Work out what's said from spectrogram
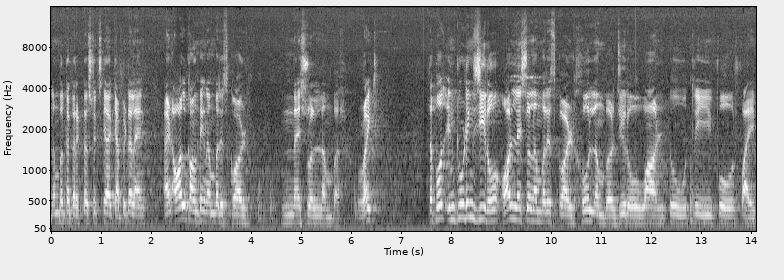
नंबर का करेक्टरिस्टिक्स क्या है? Capital N and all counting number is called natural number right suppose including zero all natural number is called whole number zero one two three four five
